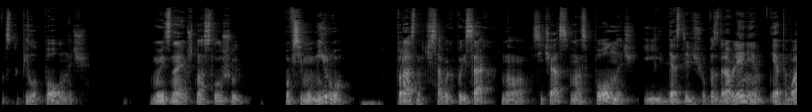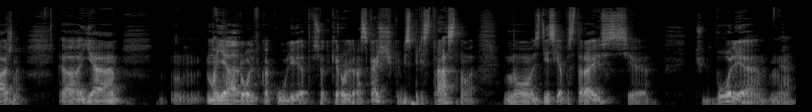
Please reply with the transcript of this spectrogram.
наступила полночь. Мы знаем, что нас слушают по всему миру в разных часовых поясах, но сейчас у нас полночь, и для следующего поздравления это важно. А, Я... Моя роль в Какуле – это все-таки роль рассказчика, беспристрастного, но здесь я постараюсь э, чуть более э,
